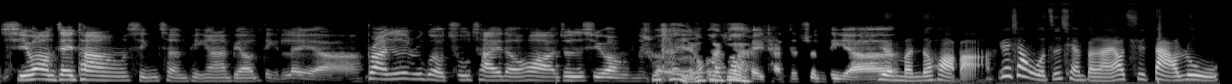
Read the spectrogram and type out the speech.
希望这趟行程平安，不要 delay 啊。不然就是如果有出差的话，就是希望那个出差也要拜拜，可以谈的顺利啊。远门的话吧，因为像我之前本来要去大陆。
